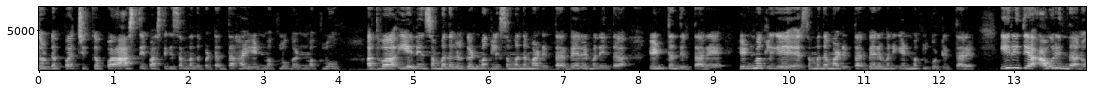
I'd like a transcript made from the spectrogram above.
ದೊಡ್ಡಪ್ಪ, ಚಿಕ್ಕಪ್ಪ, ಆಸ್ತಿ ಪಾಸ್ತಿಗೆ ಸಂಬಂಧಪಟ್ಟಂತಹ ಹೆಣ್ಮಕ್ಳು, ಗಂಡ್ಮಕ್ಳು, ಅಥವಾ ಏನೇನು ಸಂಬಂಧಗಳು, ಗಂಡ್ಮಕ್ಳಿಗೆ ಸಂಬಂಧ ಮಾಡಿರ್ತಾರೆ, ಬೇರೆ ಮನೆಯಿಂದ ಹೆಣ್ಣು ತಂದಿರ್ತಾರೆ, ಹೆಣ್ಮಕ್ಳಿಗೆ ಸಂಬಂಧ ಮಾಡಿರ್ತಾರೆ, ಬೇರೆ ಮನೆಗೆ ಹೆಣ್ಮಕ್ಳು ಕೊಟ್ಟಿರ್ತಾರೆ, ಈ ರೀತಿಯ ಅವರಿಂದಾನೋ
